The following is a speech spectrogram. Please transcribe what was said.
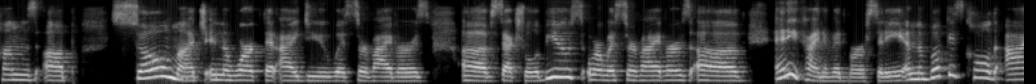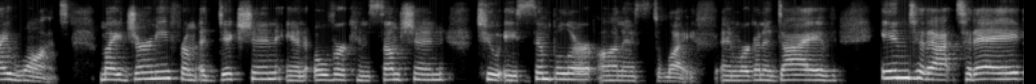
comes up so much in the work that i do with survivors of sexual abuse or with survivors of any kind of adversity. And the book is called i want my journey from addiction and overconsumption to a simpler honest life. And and we're going to dive into that today.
